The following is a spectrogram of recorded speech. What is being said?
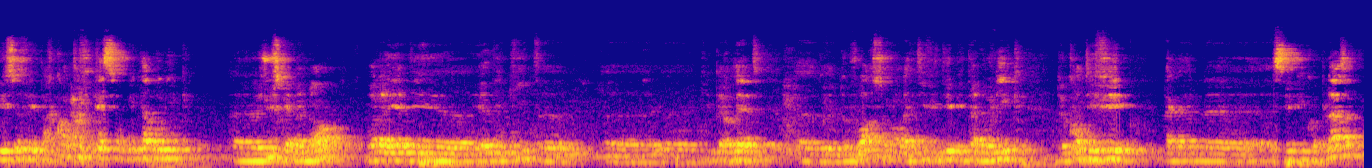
il se fait par quantification métabolique euh, jusqu'à maintenant. Voilà, il y a des, euh, kits qui permettent de, voir selon l'activité métabolique, de quantifier ces mycoplasmes.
